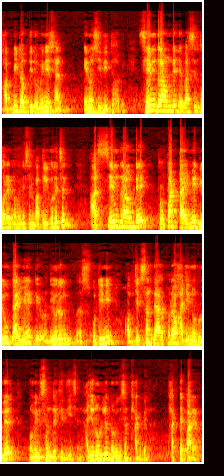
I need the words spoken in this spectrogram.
submit of the nomination, NOC দিতে হবে। সেম গ্রাউন্ডে দেবাশিস ধরের নমিনেশন বাতিল করেছেন, আর সেম গ্রাউন্ডে প্রপার টাইমে, ডিউ টাইমে, ডিউরিং স্কুটিনি অবজেকশন দেওয়ার পরেও হাজি নুরুলের নমিনেশন রেখে দিয়েছেন। হাজি নুরুলের নমিনেশন থাকবে না, থাকতে পারে না।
